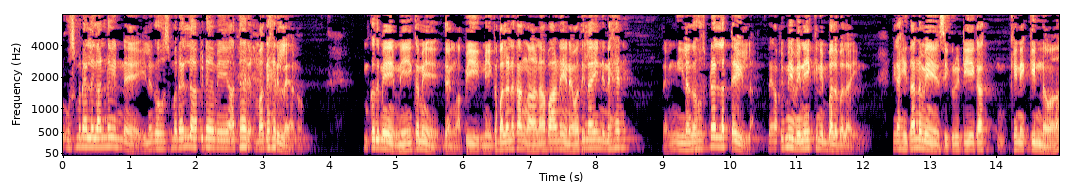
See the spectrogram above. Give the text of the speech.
හුස්ම රැල්ල ගන්න වෙන්නේ නැහැ. ඊළඟ හුස්ම රැල්ල අපිට මේ අතහැර මග හැරිලා යනවා. මොකද මේ මේක මේ දැන් අපි මේක බලනකම් ආනාපානය නැවතිලා ඉන්නේ නැහැනේ. දැන් ඊළඟ හුස්ම රැල්ලත් ඇවිල්ලා. දැන් අපි මේ වෙන එක්කෙනෙක් බල බල ඉන්නේ. නිකන් හිතන්න මේ සිකියුරිටි එකක් කෙනෙක් ඉන්නවා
